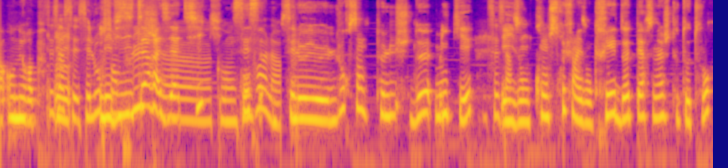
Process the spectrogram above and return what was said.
euh, en Europe. C'est ça, Mm. c'est c'est l'ours les en visiteurs peluche, euh, asiatiques, qu'on c'est qu'on voit là. c'est le l'ours en peluche de Mickey. C'est Et ils ont construit, enfin ils ont créé d'autres personnages tout autour.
